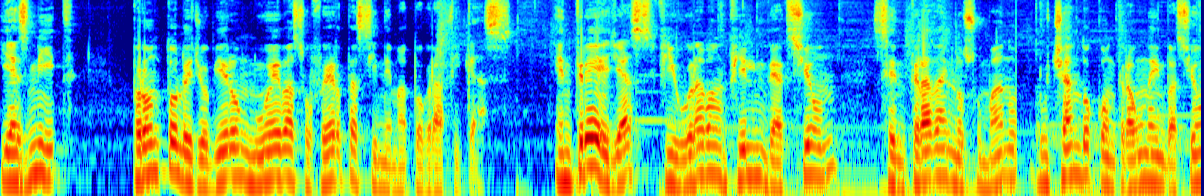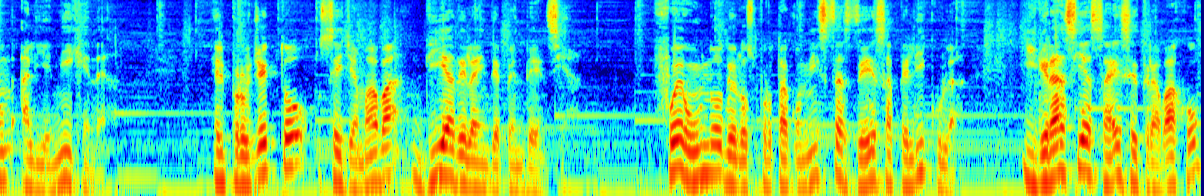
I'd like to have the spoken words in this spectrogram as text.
y a Smith pronto le llovieron nuevas ofertas cinematográficas. Entre ellas figuraban film de acción centrada en los humanos luchando contra una invasión alienígena. El proyecto se llamaba Día de la Independencia. Fue uno de los protagonistas de esa película y gracias a ese trabajo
